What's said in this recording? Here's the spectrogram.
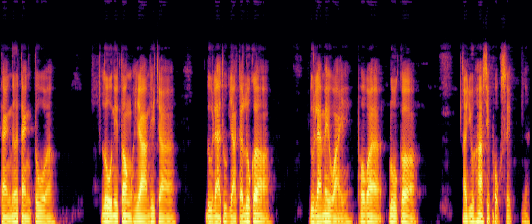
แต่งเนื้อแต่งตัว ลูกนี่ต้องพยายามที่จะดูแลทุกอย่างแต่ลูกก็ดูแลไม่ไหว เพราะว่าลูกก็ อายุห้าสิบหกสิบนะ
